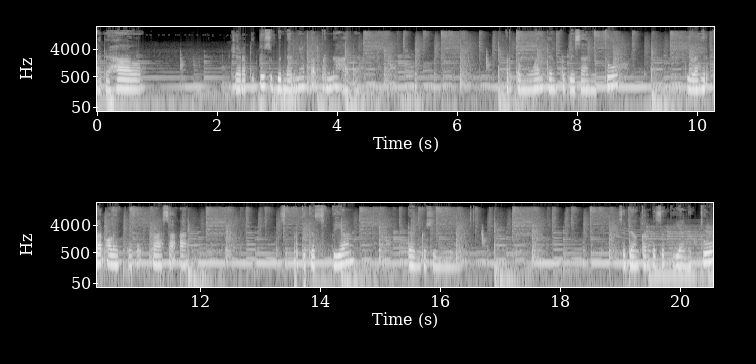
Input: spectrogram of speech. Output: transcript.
Padahal jarak itu sebenarnya tak pernah ada. Pertemuan dan perpisahan itu dilahirkan oleh perasaan seperti kesepian dan kesunyian. Sedangkan kesepian itu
